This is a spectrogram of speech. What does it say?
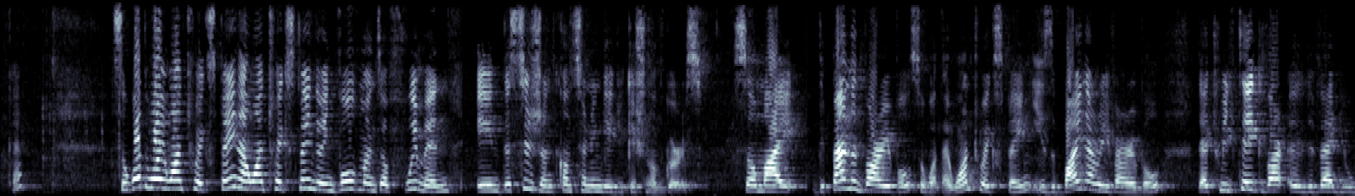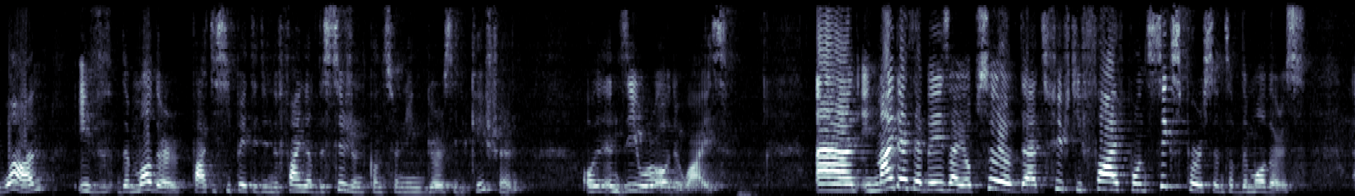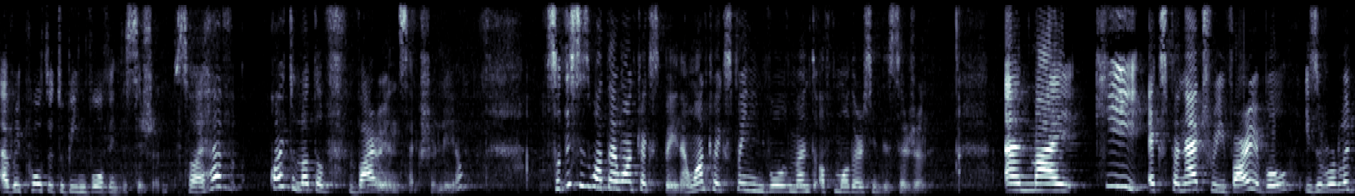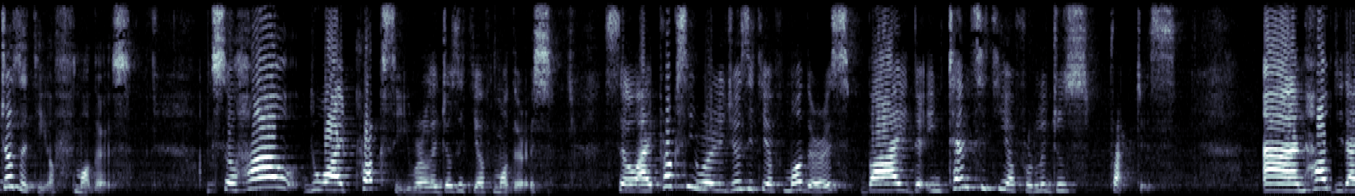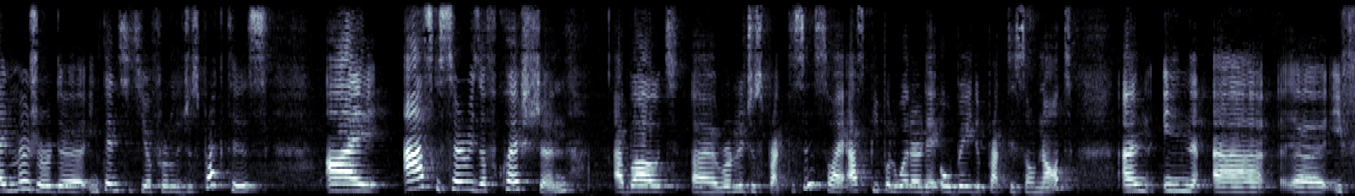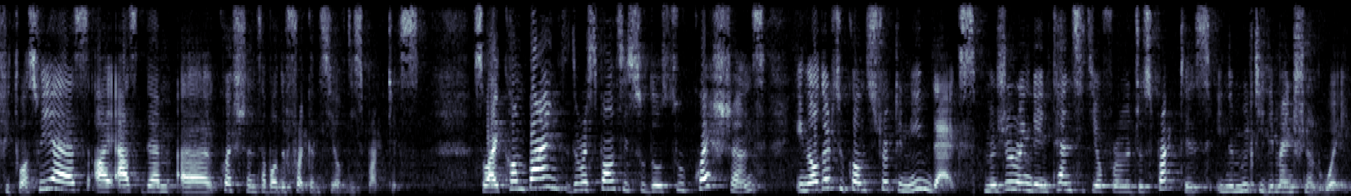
Okay? So, what do I want to explain? I want to explain the involvement of women in decisions concerning the education of girls. So, my dependent variable, so what I want to explain, is a binary variable that will take var- uh, the value 1 if the mother participated in the final decision concerning girls' education, or and zero otherwise. And in my database, I observed that 55.6% of the mothers are reported to be involved in decision. So I have quite a lot of variance actually. Yeah? So this is what I want to explain. I want to explain involvement of mothers in decision. And my key explanatory variable is the religiosity of mothers. So, how do I proxy religiosity of mothers? So, I proxy religiosity of mothers by the intensity of religious practice. And how did I measure the intensity of religious practice? I asked a series of questions about uh, religious practices. So I asked people whether they obey the practice or not. And in, uh, uh, if it was yes, I asked them uh, questions about the frequency of this practice. So I combined the responses to those two questions in order to construct an index measuring the intensity of religious practice in a multidimensional way.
